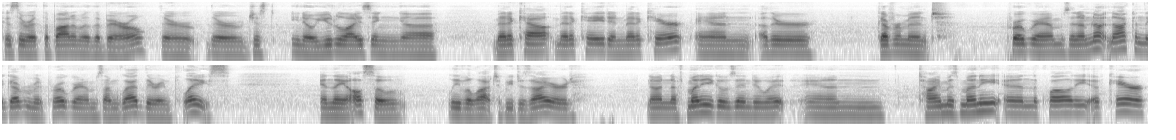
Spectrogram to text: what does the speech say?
because they're at the bottom of the barrel. They're they're just you know utilizing uh, Medicaid and Medicare and other government programs. And I'm not knocking the government programs. I'm glad they're in place, and they also leave a lot to be desired. Not enough money goes into it, and time is money and the quality of care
